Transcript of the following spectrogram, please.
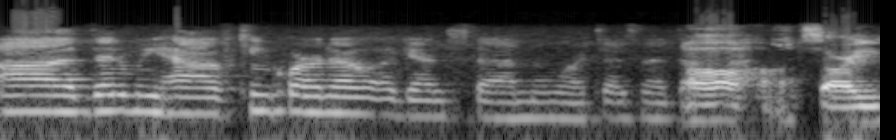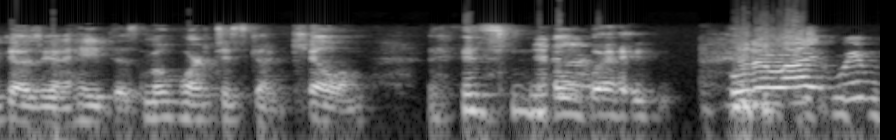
Uh, then we have King Cuerno against uh, Mil Muertes in a Oh, match. I'm sorry, you guys are gonna hate this. Mil Muertes gonna kill him. There's no Yeah. way. Well, no, I, we, we,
